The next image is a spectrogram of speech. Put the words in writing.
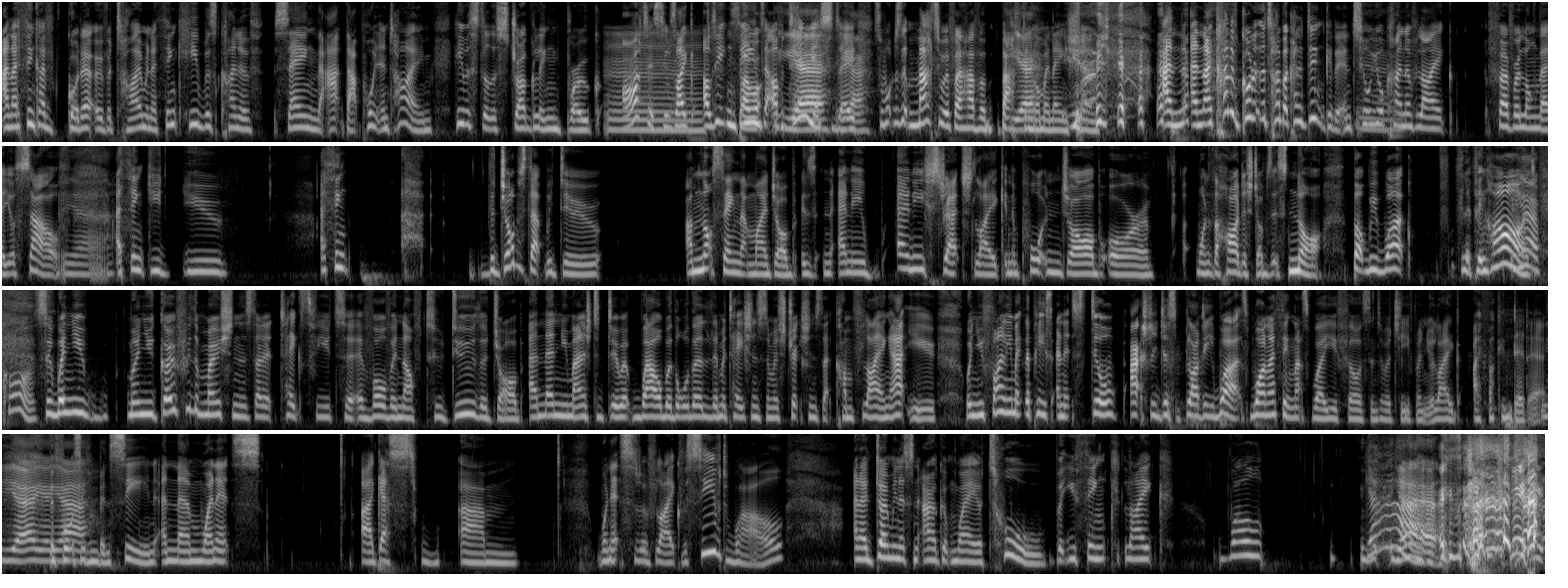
And I think I've got it over time. And I think he was kind of saying that at that point in time, he was still a struggling, broke artist. He was like, I was eating Mm. So, beans out of a tin yesterday. yeah. So what does it matter if I have a BAFTA Yeah. nomination? And and I kind of got it at the time, but I kind of didn't get it until you're kind of like further along there yourself. Yeah. I think you you I think the jobs that we do I'm not saying that my job is in any any stretch like an important job or one of the hardest jobs. It's not. But we work flipping hard. Yeah, of course. So when you when you go through the motions that it takes for you to evolve enough to do the job and then you manage to do it well with all the limitations and restrictions that come flying at you when you finally make the piece and it still actually just bloody works one i think that's where you feel a sense of achievement you're like i fucking did it Yeah, yeah, yeah. before it's even been seen and then when it's i guess um when it's sort of like received well, and I don't mean it's an arrogant way at all, but you think like, well, yeah, Yeah, exactly.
